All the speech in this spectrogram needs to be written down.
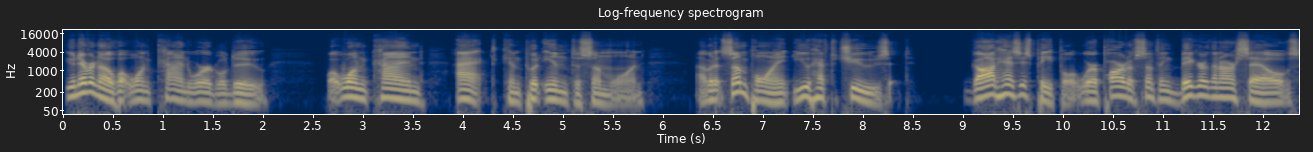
You never know what one kind word will do, what one kind act can put into someone. Uh, but at some point, you have to choose it. God has his people. We're a part of something bigger than ourselves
